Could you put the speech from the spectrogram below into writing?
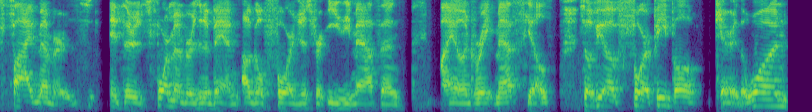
five members. If there's four members in a band, I'll go four just for easy math and my own great math skills. So if you have four people, carry the one.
